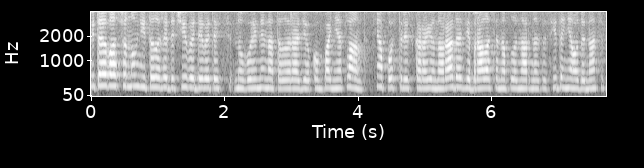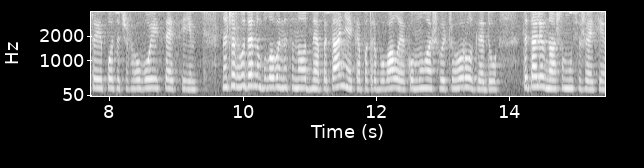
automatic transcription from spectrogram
Вітаю вас, шановні телеглядачі. Ви дивитесь новини на телерадіокомпанії Атлант. Апостолівська районна рада зібралася на пленарне засідання 11-ї позачергової сесії. На чергу денну було винесено одне питання, яке потребувало якомога швидшого розгляду. Деталі в нашому сюжеті.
